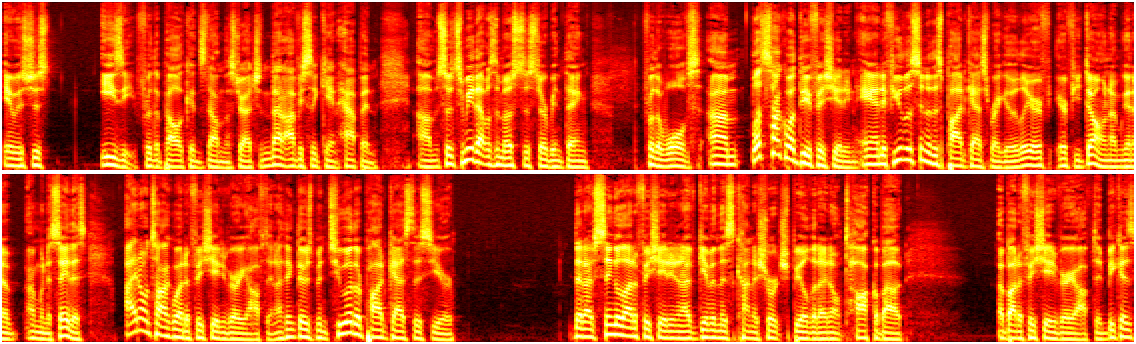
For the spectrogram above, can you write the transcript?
It was just easy for the Pelicans down the stretch, and that obviously can't happen. Um, so to me, that was the most disturbing thing for the Wolves. Um, let's talk about the officiating. And if you listen to this podcast regularly, or if, or if you don't, I'm gonna I'm gonna say this. I don't talk about officiating very often. I think there's been two other podcasts this year that I've singled out officiating, and I've given this kind of short spiel that I don't talk about about officiating very often because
